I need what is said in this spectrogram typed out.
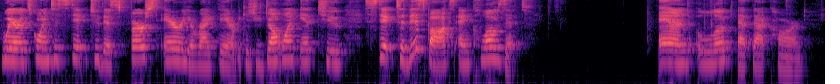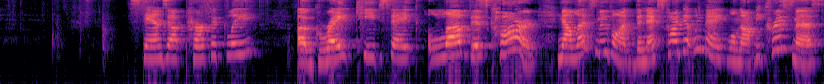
where it's going to stick to this first area right there because you don't want it to stick to this box and close it. And look at that card. Stands up perfectly. A great keepsake. Love this card. Now let's move on. The next card that we make will not be Christmas,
